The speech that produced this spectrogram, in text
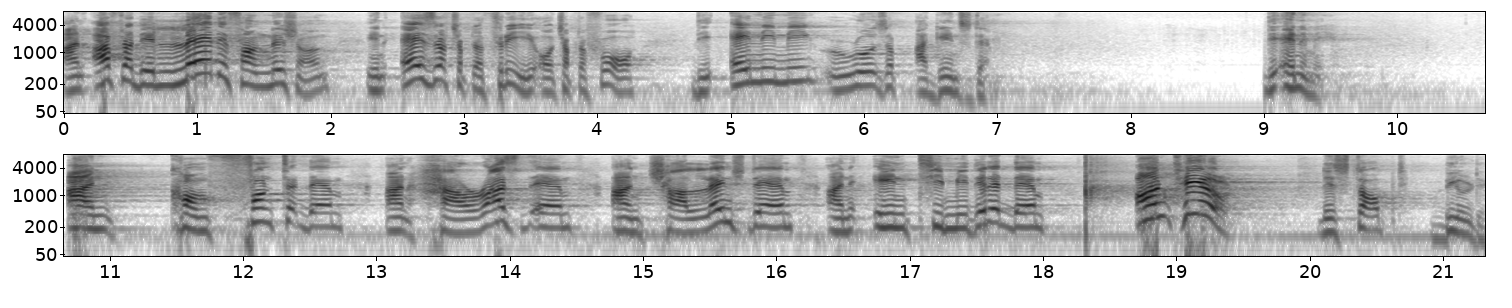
And after they laid the foundation, in Ezra chapter 3 or chapter 4, the enemy rose up against them. The enemy. And confronted them and harassed them and challenged them and intimidated them until they stopped building.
